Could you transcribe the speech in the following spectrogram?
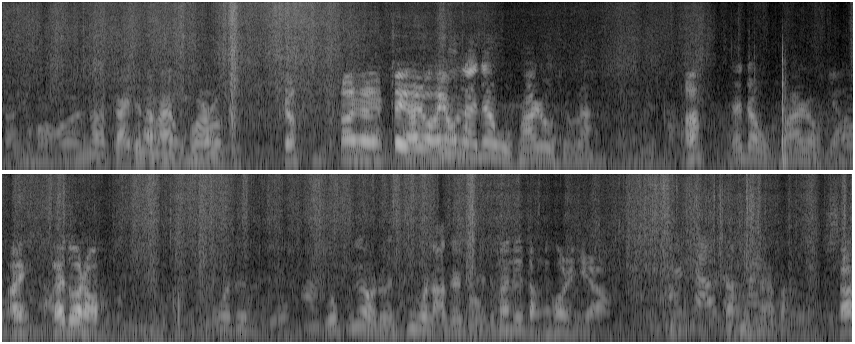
等一会儿我那改天再买五花吧。行，那这还有还要？来点五花肉行吗？啊？来点五花肉。哎，来多少？我这我不要这，你给我拿点别的。那得等一会儿姐啊。等一下吧。啥？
